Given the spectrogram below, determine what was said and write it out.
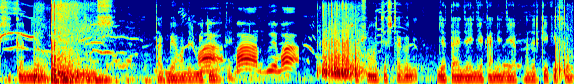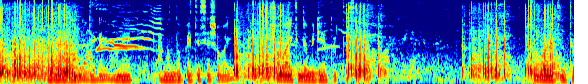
শিক্ষণীয় জিনিস থাকবে আমাদের ভিডিওতে। সবসময় চেষ্টা করি যেতায় যাই যেখানে যে আপনাদেরকে কিছু অনেক আনন্দ পেতেছে সবাই। সবাই কিন্তু ভিডিও করতেছে। সবাই কিন্তু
